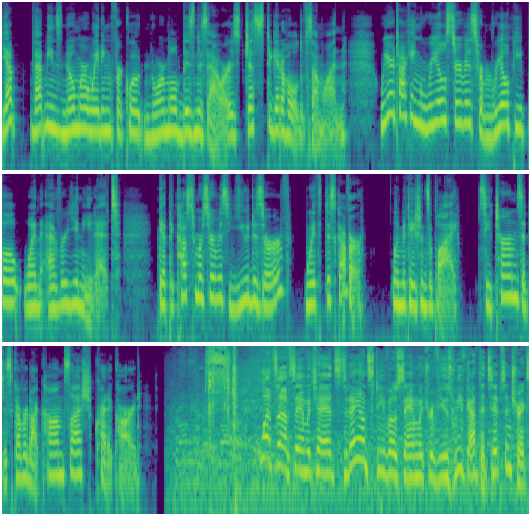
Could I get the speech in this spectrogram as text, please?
Yep, that means no more waiting for quote normal business hours just to get a hold of someone. We are talking real service from real people whenever you need it. Get the customer service you deserve with Discover. Limitations apply. See terms at discover.com slash credit card. What's up, sandwich heads? Today on Steve-O's Sandwich Reviews, we've got the tips and tricks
